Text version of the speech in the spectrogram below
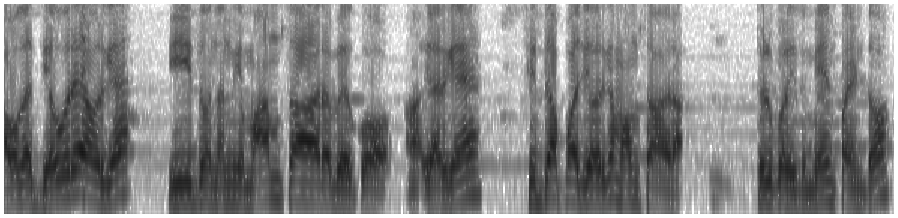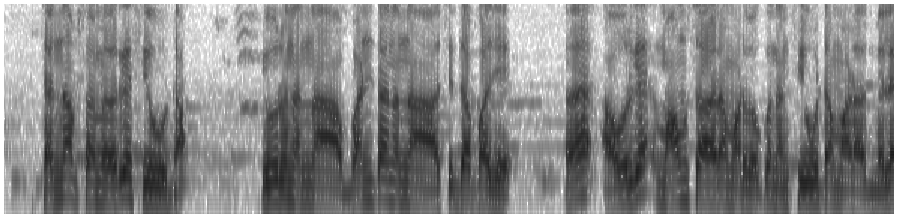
ಅವಾಗ ದೇವರೇ ಅವ್ರಿಗೆ ಇದು ನನ್ಗೆ ಮಾಂಸಾಹಾರ ಬೇಕು. ಯಾರಿಗೆ? ಸಿದ್ದಪ್ಪಾಜಿ ಅವ್ರಿಗೆ ಮಾಂಸಾಹಾರ. ತಿಳ್ಕೊಳ್ಳಿ, ಇದು ಮೇನ್ ಪಾಯಿಂಟ್ ಚೆನ್ನಪ್ಪ ಸ್ವಾಮಿ ಅವ್ರಿಗೆ ಸಿಹಿ ಊಟ ಇವರು ನನ್ನ ಬಂಟ ನನ್ನ ಸಿದ್ದಪ್ಪಾಜಿ. ಅವ್ರಿಗೆ ಮಾಂಸಾಹಾರ ಮಾಡ್ಬೇಕು. ನಂಗೆ ಸಿಹಿ ಊಟ ಮಾಡಾದ್ಮೇಲೆ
